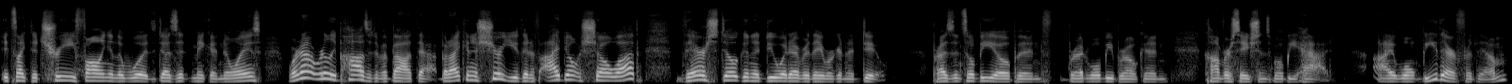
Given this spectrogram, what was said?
It's like the tree falling in the woods. Does it make a noise? We're not really positive about that, but I can assure you that if I don't show up, they're still going to do whatever they were going to do. Presents will be opened, bread will be broken, conversations will be had. I won't be there for them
